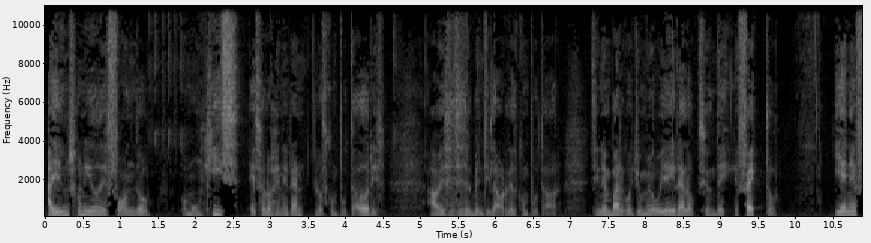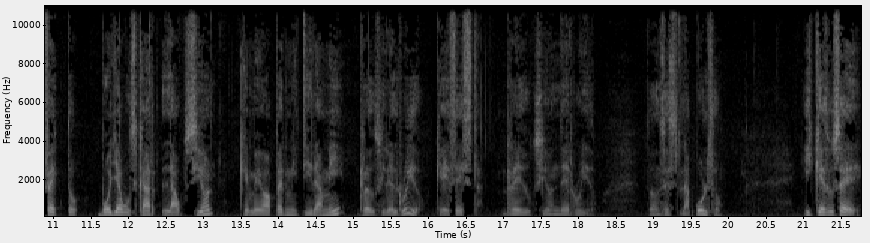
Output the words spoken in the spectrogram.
Hay un sonido de fondo como un hiss, eso lo generan los computadores. A veces es el ventilador del computador. Sin embargo, yo me voy a ir a la opción de efecto y en efecto voy a buscar la opción que me va a permitir a mí reducir el ruido, que es esta, reducción de ruido. Entonces la pulso. ¿Y qué sucede?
